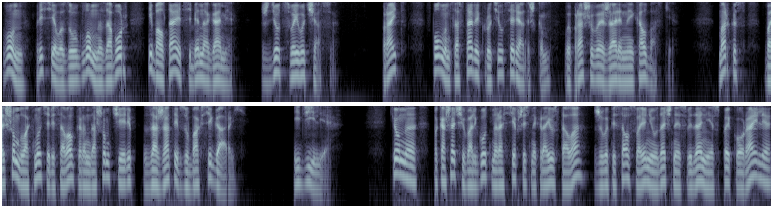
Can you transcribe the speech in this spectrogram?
Вон, присела за углом на забор и болтает себе ногами. Ждет своего часа. Прайд в полном составе крутился рядышком, выпрашивая жареные колбаски. Маркус в большом блокноте рисовал карандашом череп, зажатый в зубах сигарой. Идиллия. Кенна, покошачьи вольготно рассевшись на краю стола, живописал свое неудачное свидание с Пэк О'Райли,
